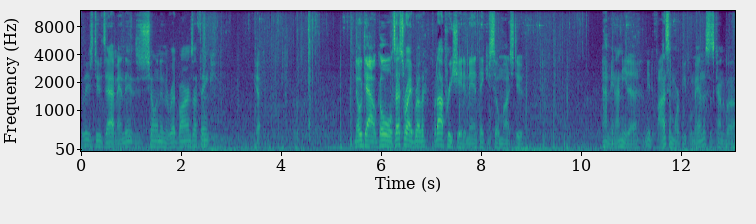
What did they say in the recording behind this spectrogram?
Where these dudes at, man? They're just chilling in the red barns, I think. No doubt. Goals. That's right, brother. But I appreciate it, man. Thank you so much, dude. I mean, I need to I need to find some more people, man. This is kind of a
